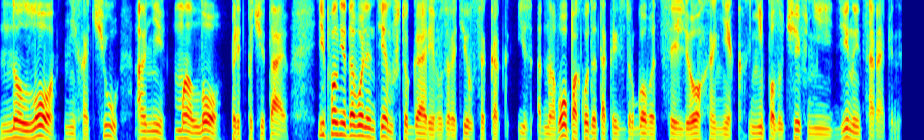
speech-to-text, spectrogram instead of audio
«ноло» не хочу, а не «мало» предпочитаю. И вполне доволен тем, что Гарри возвратился как из одного похода, так и из другого целеханек, не получив ни единой царапины.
